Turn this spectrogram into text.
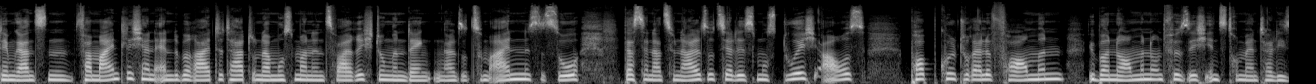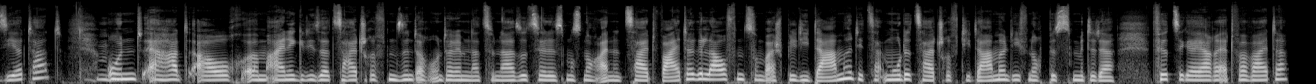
dem Ganzen vermeintlich ein Ende bereitet hat. Und da muss man in zwei Richtungen denken. Also zum einen ist es so, dass der Nationalsozialismus durchaus popkulturelle Formen übernommen und für sich instrumentalisiert hat. Mhm. Und er hat auch, ähm, einige dieser Zeitschriften sind auch unter dem Nationalsozialismus noch eine Zeit weitergelaufen. Zum Beispiel Die Dame, die Ze Modezeitschrift Die Dame lief noch bis Mitte der 40er Jahre etwa weiter.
